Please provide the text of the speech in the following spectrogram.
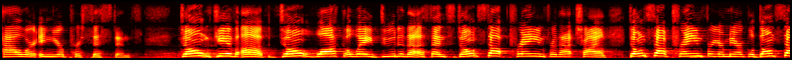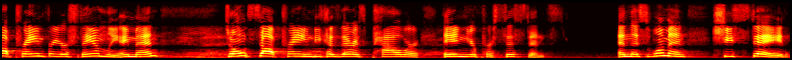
power in your persistence. Don't give up. Don't walk away due to the offense. Don't stop praying for that child. Don't stop praying for your miracle. Don't stop praying for your family. Amen? Don't stop praying because there is power in your persistence. And this woman, she stayed,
